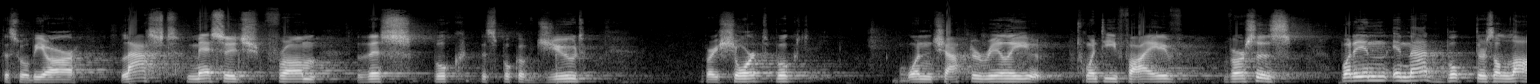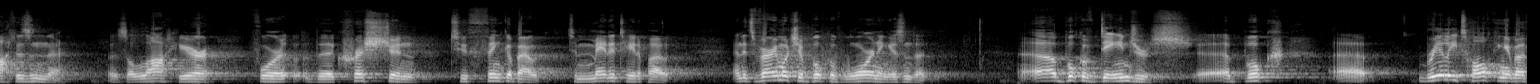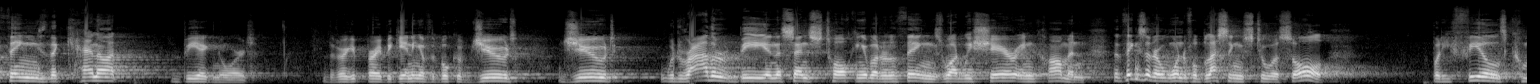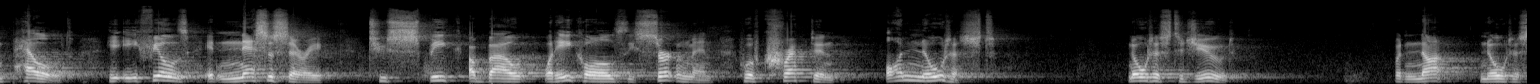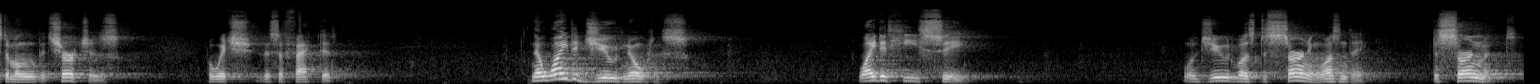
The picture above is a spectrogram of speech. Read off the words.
This will be our last message from this book, this book of Jude. Very short book, one chapter really, 25 verses. But in, in that book, there's a lot, isn't there? There's a lot here for the Christian to think about, to meditate about. And it's very much a book of warning, isn't it? A book of dangers, a book. Uh, really talking about things that cannot be ignored. At the very, very beginning of the book of Jude, Jude would rather be, in a sense, talking about other things, what we share in common, the things that are wonderful blessings to us all. But he feels compelled, he, he feels it necessary to speak about what he calls these certain men who have crept in unnoticed. Notice to Jude but not noticed among the churches for which this affected. Now, why did Jude notice? Why did he see? Well, Jude was discerning, wasn't he? Discernment.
